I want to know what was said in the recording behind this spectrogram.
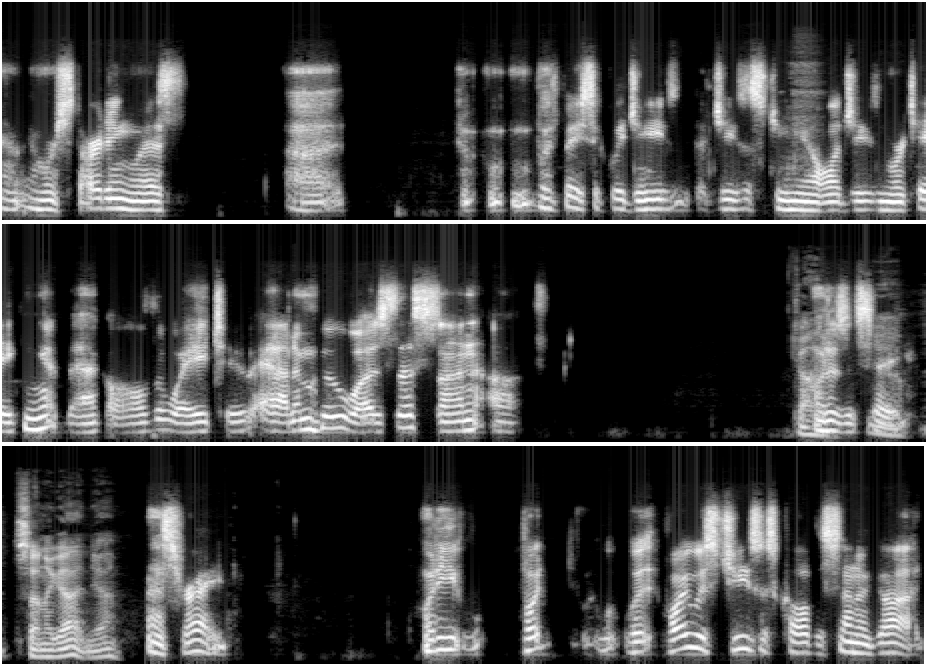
And and we're starting with, uh, with basically Jesus, Jesus genealogies, and we're taking it back all the way to Adam, who was the son of. God. What does it say? Yeah. Son of God. Yeah. That's right. What do you? What? what why was Jesus called the Son of God?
